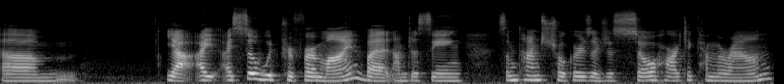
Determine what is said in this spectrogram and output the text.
Um, yeah I, I still would prefer mine but I'm just saying sometimes chokers are just so hard to come around.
